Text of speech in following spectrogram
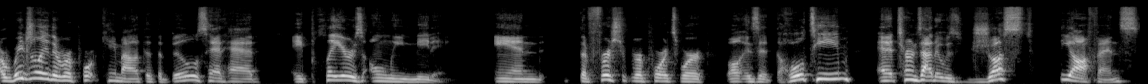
originally the report came out that the Bills had had a players only meeting. And the first reports were, well, is it the whole team? And it turns out it was just the offense.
